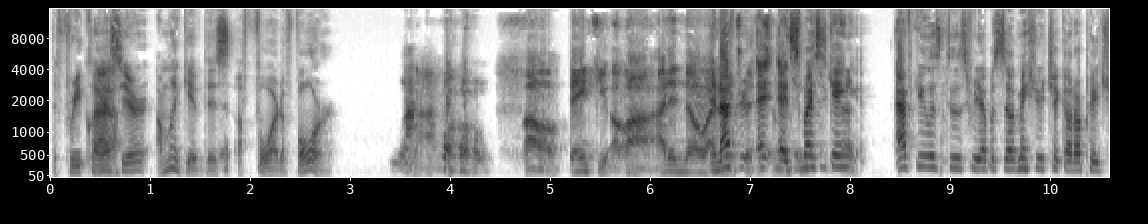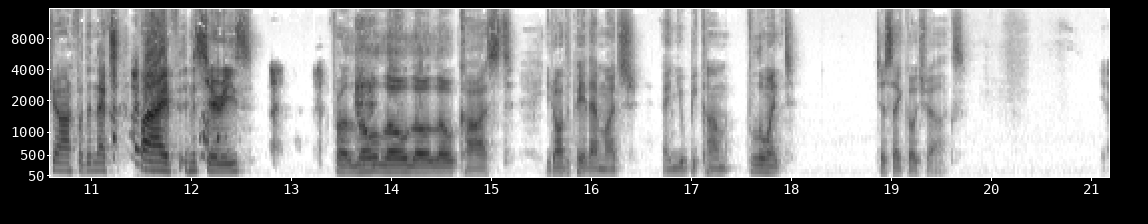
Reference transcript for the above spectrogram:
the free class here, I'm gonna give this a four out of four. Wow. Whoa. Wow. Thank you. Oh, wow. I didn't know. I and didn't after expect and, and Spicy like Gang, after you listen to this free episode, make sure you check out our Patreon for the next five in the series for a low, low, low, low cost. You don't have to pay that much, and you become fluent, just like Gochu Alex. Yeah.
